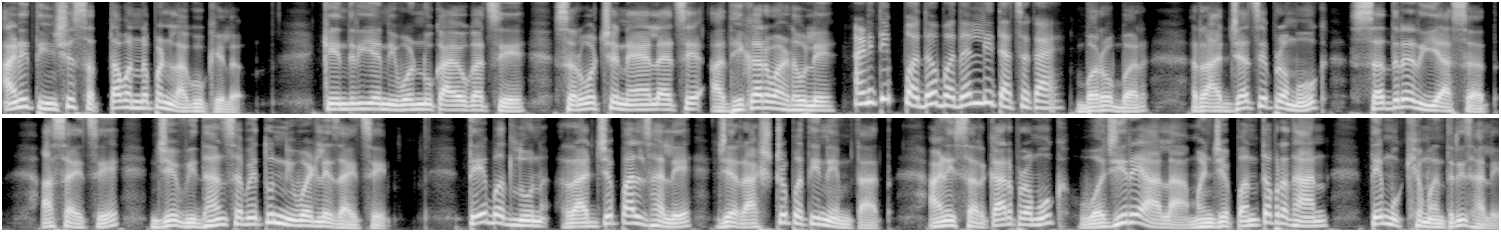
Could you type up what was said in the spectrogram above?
आणि तीनशे सत्तावन्न पण लागू केलं. केंद्रीय निवडणूक आयोगाचे सर्वोच्च न्यायालयाचे अधिकार वाढवले. आणि ती पदं बदलली त्याचं काय? बरोबर. राज्याचे प्रमुख सद्र रियासत असायचे जे विधानसभेतून निवडले जायचे. ते बदलून राज्यपाल झाले जे राष्ट्रपती नेमतात आणि सरकार प्रमुख वजिरे आला म्हणजे पंतप्रधान ते मुख्यमंत्री झाले.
